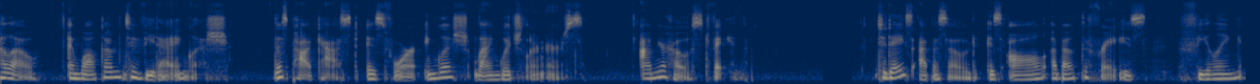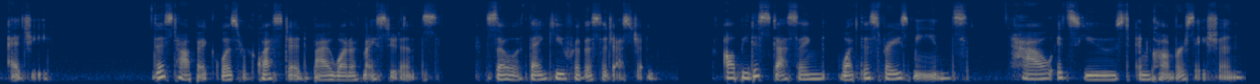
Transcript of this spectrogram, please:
Hello, and welcome to Vita English. This podcast is for English language learners. I'm your host, Faith. Today's episode is all about the phrase feeling edgy. This topic was requested by one of my students, so thank you for the suggestion. I'll be discussing what this phrase means, how it's used in conversation,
